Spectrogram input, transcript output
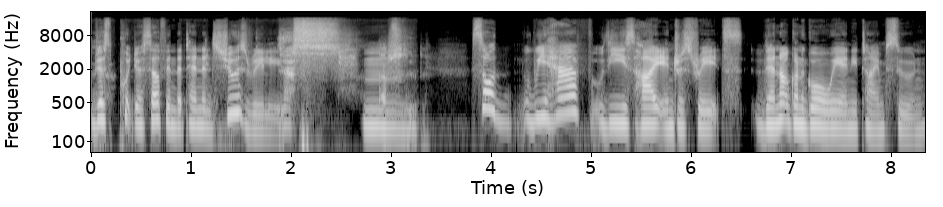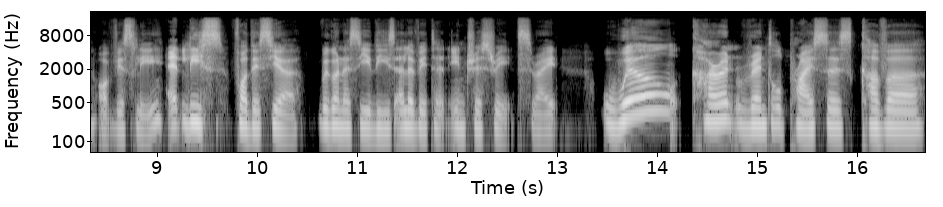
Just put yourself in the tenant's shoes, really. Yes, mm. absolutely. So we have these high interest rates. They're not going to go away anytime soon, obviously, at least for this year. We're going to see these elevated interest rates, right? Will current rental prices cover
